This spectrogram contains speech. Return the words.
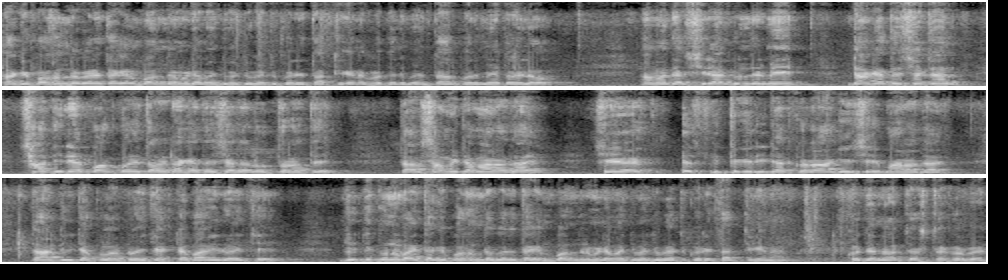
তাকে পছন্দ করে থাকেন বন্ধ মিডিয়ার মাধ্যমে যোগাযোগ করে তার ঠিকানা খুঁজে নেবেন। তারপরে মেয়েটা হলো আমাদের সিরাজগঞ্জের মেয়ে ঢাকাতে সেটেল স্বাধীনের পর পরই তারা ঢাকাতে স্যাটেল উত্তরাতে তার স্বামীটা মারা যায়। সে এসপি থেকে রিটায়ার করার আগে সে মারা যায়। তার দুইটা প্লট রয়েছে, একটা বাড়ি রয়েছে। যদি কোনো ভাই তাকে পছন্দ করে থাকেন বন্ধ মিডিয়ার মাধ্যমে যোগাযোগ করে তার ঠিকানা খোঁজে নেওয়ার চেষ্টা করবেন।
